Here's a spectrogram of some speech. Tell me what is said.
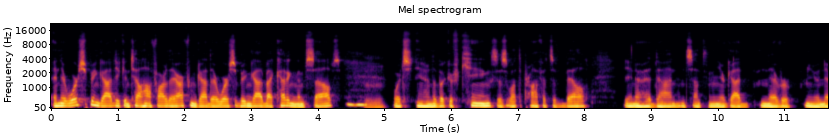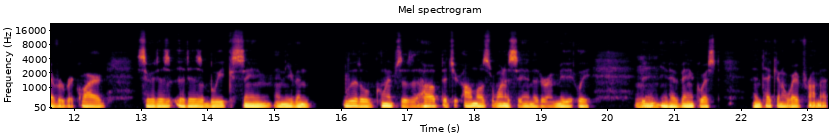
And they're worshiping God. You can tell how far they are from God. They're worshiping God by cutting themselves, mm-hmm. which, you know, in the book of Kings is what the prophets of Baal, you know, had done and something, you know, God never, you know, never required. So it is, it is a bleak scene. And even little glimpses of hope that you almost want to see in it are immediately, mm-hmm. you know, vanquished and taken away from it.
